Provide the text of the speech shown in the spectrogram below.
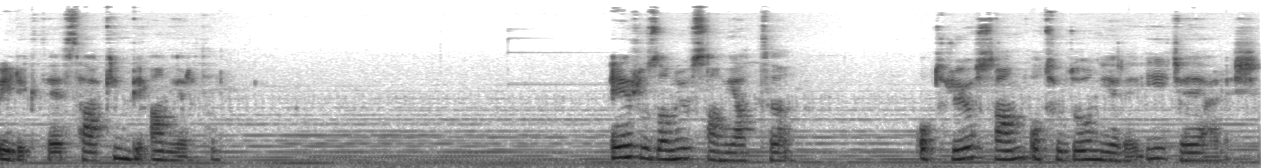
Birlikte sakin bir an yaratalım. Eğer uzanıyorsan yattığın, oturuyorsan oturduğun yere iyice yerleş.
